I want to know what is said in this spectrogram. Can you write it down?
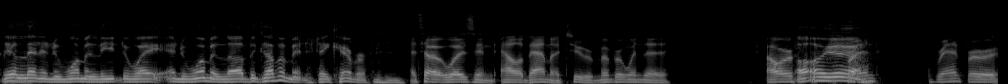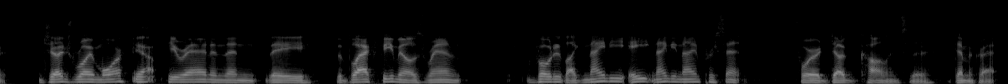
They're letting the woman lead the way, and the woman loved the government to take care of her. hmm That's how it was in Alabama too. Remember when the our f- Oh, yeah. friend ran for Judge Roy Moore? Yeah. He ran, and then they the black females ran, voted like 98, 99% for Doug Collins, the Democrat.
